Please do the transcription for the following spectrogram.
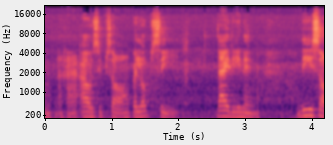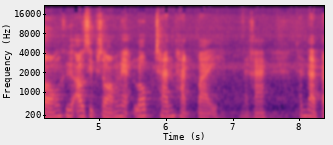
นนะคะ เอา 12 ไปลบ 4 ได้ D1 D2 คือเอา 12 เนี่ย ลบชั้นถัดไปนะคะ ชั้นถัดไป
